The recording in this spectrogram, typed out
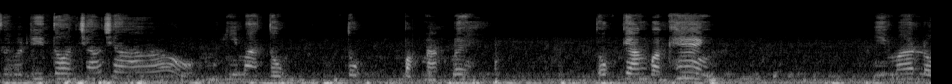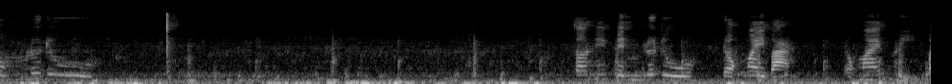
สวัสดีตอนเช้าเช้าๆหิมะตก ตกบักหนักเลย ตกยางบักแห้งหิมะลงฤดูตอนนี้เป็นฤดูดอกไม้บาน ดอกไม้ผลิใบ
